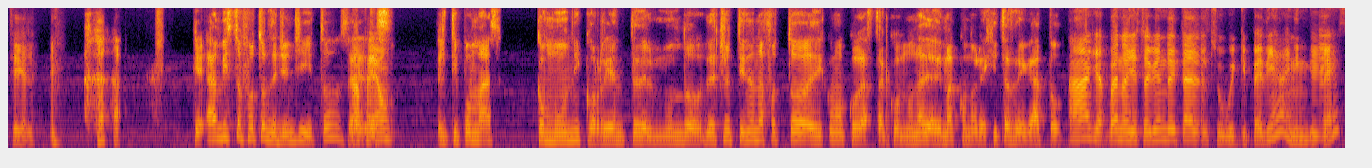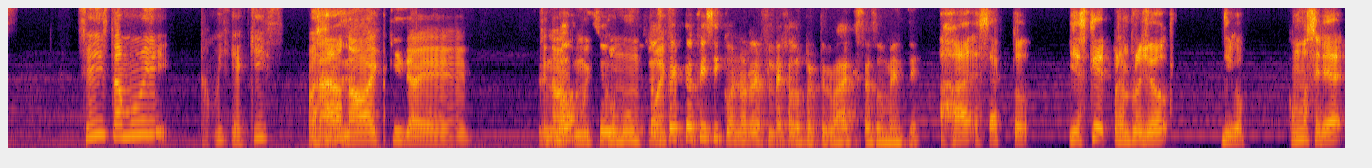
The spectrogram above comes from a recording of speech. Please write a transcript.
Síguele. ¿Han visto fotos de Junji Ito? O sea, Es el tipo más común y corriente del mundo. De hecho, tiene una foto así como hasta con una diadema con orejitas de gato. Ah, ya, bueno, ya estoy viendo ahorita su Wikipedia en inglés. Sí, está muy, está muy X. O sea, no X de, sino muy común. Su pues. aspecto físico no refleja lo perturbada que está su mente. Ajá, exacto. Y es que, por ejemplo, yo digo, ¿cómo sería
